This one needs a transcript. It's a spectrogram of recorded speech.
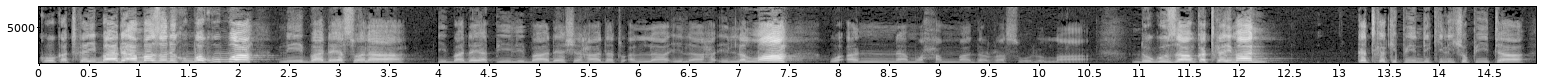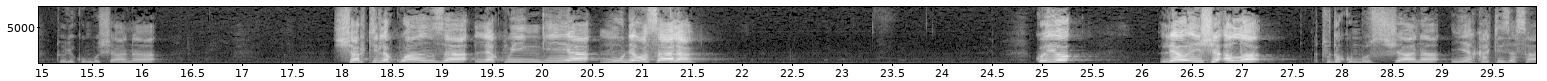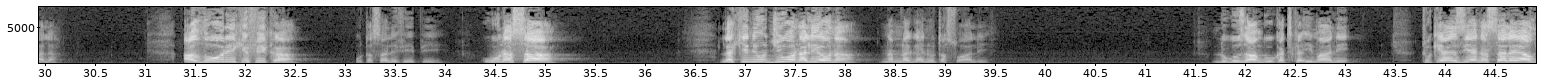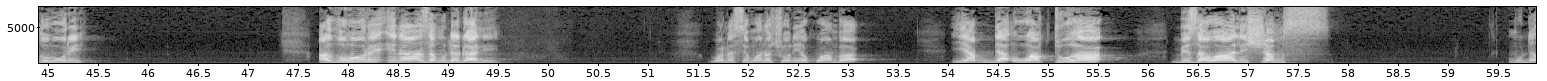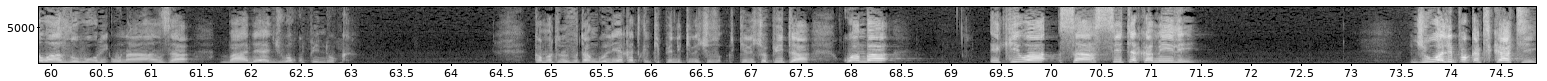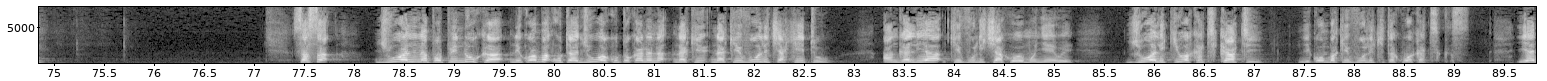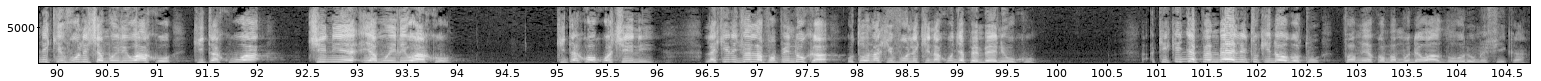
Ko katika ibada ambazo ni kubwa kubwa ni ibada ya swala. Ibada ya pili baada ya shahadatu an la ilaha illallah wa anna muhammadan rasulullah. Ndugu zangu katika imani katika kipindi kilichopita tulikumbushana sharti la kwanza la kuingia muda wa sala kwa hiyo leo insha allah tutakumbushana nyakati za sala. Adhuhuri ikifika utasali vipi? Huna saa. Lakini jua unaliona namna gani utaswali. Ndugu zangu katika imani tukianzia na sala ya dhuhuri adhuhuri inaanza muda gani? Wanasema wanachuoni ya kwamba yabdau waktuha bizawali shams. Muda wa dhuhuri unaanza baada ya jua kupinduka. Kama tulivyotangulia katika kipindi kilicho- kilichopita kwamba ikiwa saa sita kamili jua lipo katikati sasa jua linapopinduka ni kwamba utajua kutokana na, na, na kivuli cha kitu angalia kivuli chako wewe mwenyewe. Jua likiwa katikati ni kwamba kivuli kitakuwa katika, yaani kivuli cha mwili wako kitakuwa chini ya, mwili wako. Kitakuwa kwa chini. Lakini jua linapopinduka utaona kivuli kinakuja pembeni huku. Kikija pembeni tu kidogo tu fahamu ya kwamba muda wa dhuhuri umefika.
